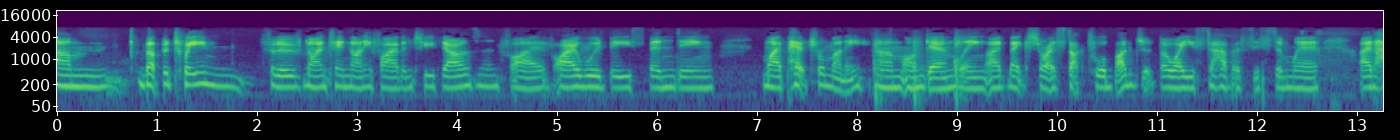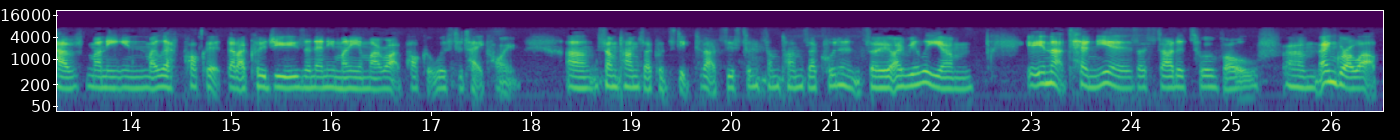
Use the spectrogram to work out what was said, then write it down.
Um, but between sort of 1995 and 2005, I would be spending my petrol money um, on gambling. I'd make sure I stuck to a budget, though I used to have a system where I'd have money in my left pocket that I could use, and any money in my right pocket was to take home. Um, sometimes I could stick to that system, sometimes I couldn't. So I really, um, in that 10 years, I started to evolve um, and grow up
